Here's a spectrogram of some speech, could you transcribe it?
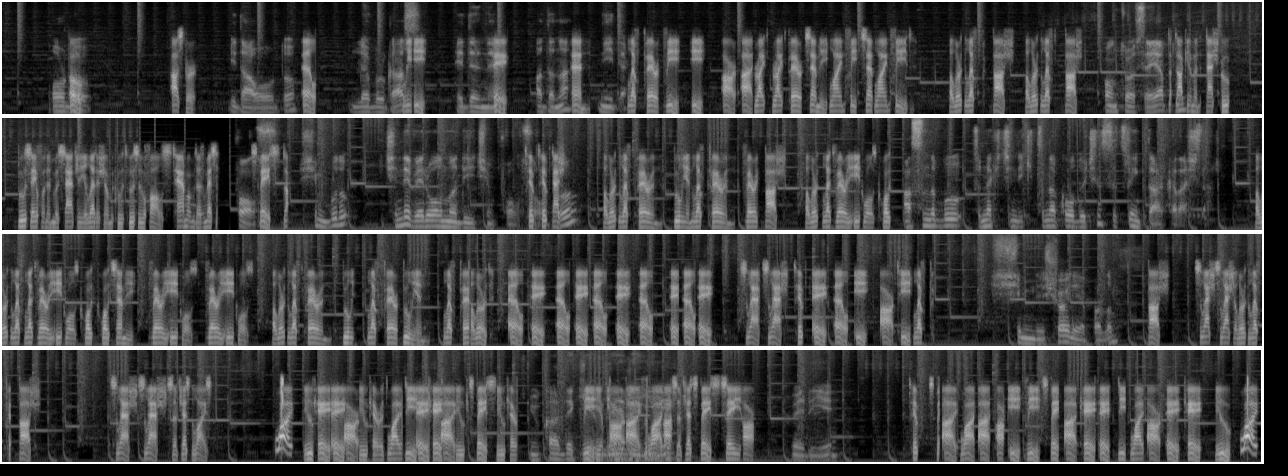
Ordu, Oscar bir daha Ordu, L. Leburgaz, Edirne, A, Adana, N. Niğde. left parent V E R I right right parent semi line feed set line feed alert left dash alert left dash Ctrl S yaptım. document dash safe on the massage letisham kutusu false tamam does message False. space Şimdi bunu içinde veri olmadığı için false Tip, tip, dash. oldu. alert left parent boolean left parent very dash alert left very equals quote Aslında bu tırnak içinde iki tırnak olduğu için string'di arkadaşlar. alert left left very equals quote quote semi very equals very equals alert left parent bool left parent boolean left parent alert L A L A L A L A L A slash slash tip A L E R T left Şimdi şöyle yapalım. dash slash slash alert left dash slash slash suggest lies Y U K A R U caret Y D A K I U space U caret Yukarıdaki V R I Y I veriyi, suggest space C R. veriyi tip sp- I Y I R E V space I K A D Y R A K U. Y.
